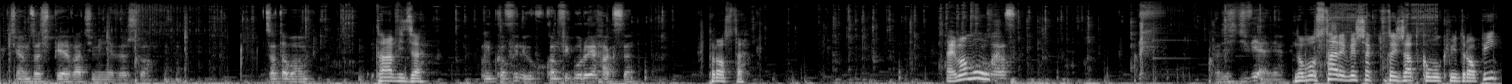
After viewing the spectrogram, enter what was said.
Chciałem zaśpiewać i mi nie wyszło. Za tobą. Ta, widzę. On konfi- konfiguruje haksy. Proste. Ej, mam łuk. Zaraz... Zdziwienie. No bo stary, wiesz jak tutaj rzadko łuk mi dropi?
